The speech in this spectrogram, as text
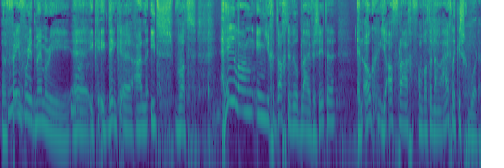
Favorite memory. Ik, ik denk aan iets wat heel lang in je gedachten wil blijven zitten. En ook je afvragen van wat er nou eigenlijk is geworden.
